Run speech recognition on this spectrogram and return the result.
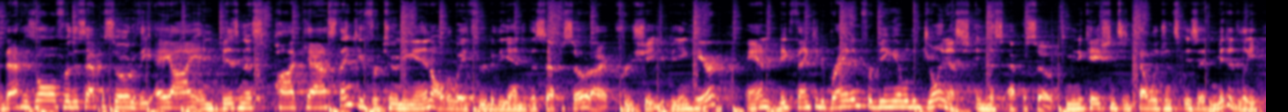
And that is all for this episode of the AI in Business podcast. Thank you for tuning in all the way through to the end of this episode. I appreciate you being here. And big thank you to Brandon for being able to join us in this episode. Communications intelligence is admittedly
